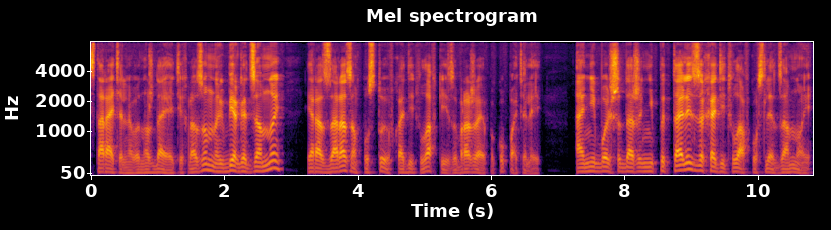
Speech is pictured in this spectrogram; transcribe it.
старательно вынуждая этих разумных бегать за мной и раз за разом впустую входить в лавки, изображая покупателей. Они больше даже не пытались заходить в лавку вслед за мной,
